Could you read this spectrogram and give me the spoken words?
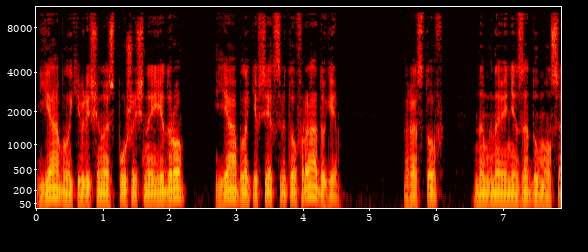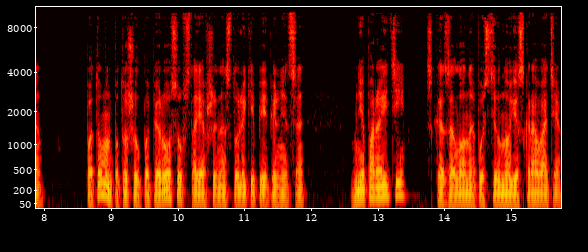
Яблоки величиной с пушечное ядро — яблоки всех цветов радуги. Ростов на мгновение задумался. Потом он потушил папиросу в стоявшей на столике пепельнице. «Мне пора идти», — сказал он и опустил ноги с кровати.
